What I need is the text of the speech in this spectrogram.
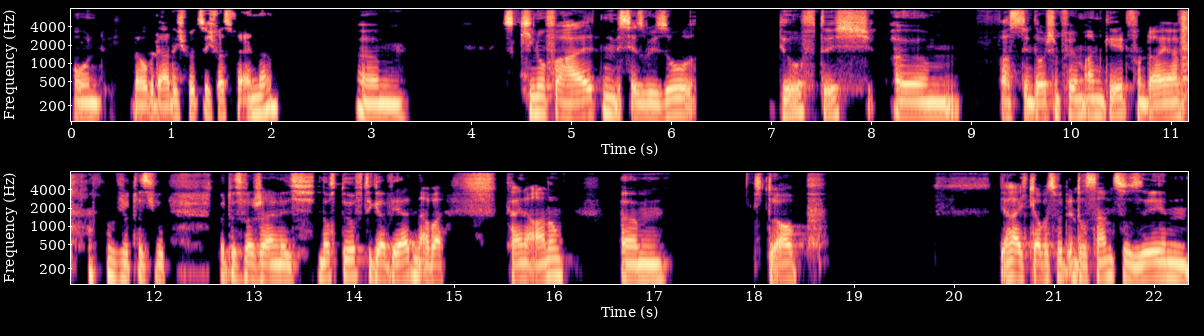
Und ich glaube, dadurch wird sich was verändern. Ähm, das Kinoverhalten ist ja sowieso dürftig, ähm, was den deutschen Film angeht. Von daher wird es, wird es wahrscheinlich noch dürftiger werden, aber keine Ahnung. Ähm, ich glaube, ja, ich glaube, es wird interessant zu sehen,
